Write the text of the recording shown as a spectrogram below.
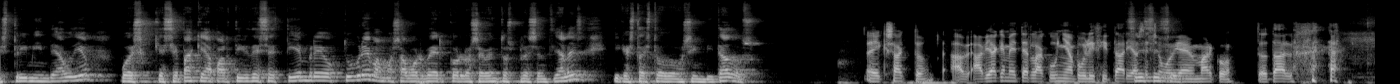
streaming de audio, pues que sepa que a partir de septiembre, octubre vamos a volver con los eventos presenciales y que estáis todos invitados. Exacto. Había que meter la cuña publicitaria. Has hecho muy bien, Marco. Total.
